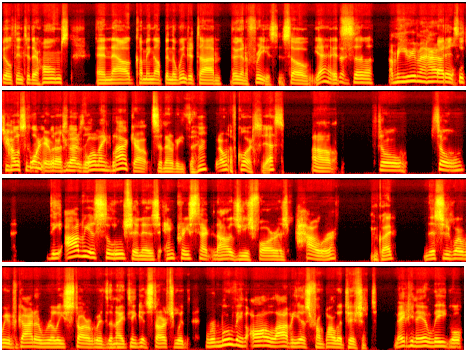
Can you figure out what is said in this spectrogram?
built into their homes, and now coming up in the wintertime, they're gonna freeze. So yeah, it's uh, I mean, you even had That is situation California we put with ourselves rolling blackouts and everything. Mhm. You know, of course, yes. Uh, so, so the obvious solution is increased technology as far as power. Okay. This is where we've got to really start with, and I think it starts with removing all lobbyists from politicians, making it illegal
